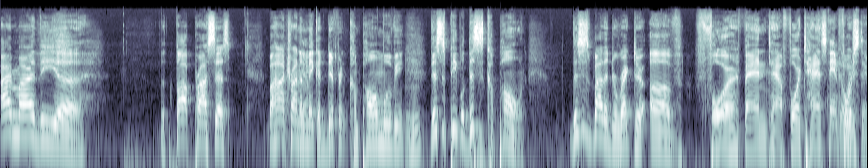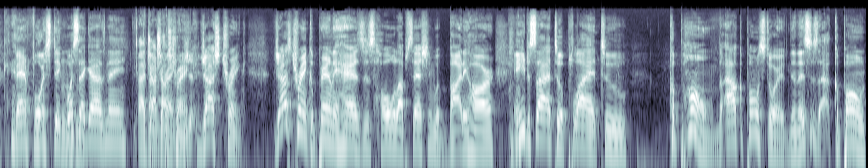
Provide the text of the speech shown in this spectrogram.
I admire the uh the thought process behind trying to make a different Capone movie. This is people this is Capone. This is by the director of Four Fanta Four Tastic. Fanforstic. Fanforstic. What's that guy's name? Uh, Josh Josh Trank. Trank. J- Josh Trank. Josh Trank apparently has this whole obsession with body horror, and he decided to apply it to Capone, the Al Capone story. Then this is Al Capone,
